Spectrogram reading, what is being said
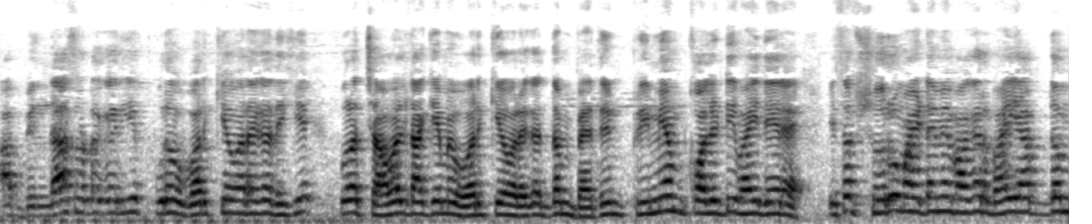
आप बिंदास ऑर्डर करिए, पूरा वर्क किया हुआ रहेगा। देखिए, पूरा चावल टाके में वर्क किया हुआ रहेगा। एकदम बेहतरीन प्रीमियम क्वालिटी भाई दे रहा है। ये सब शोरूम आइटम है, मगर भाई, आप एकदम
